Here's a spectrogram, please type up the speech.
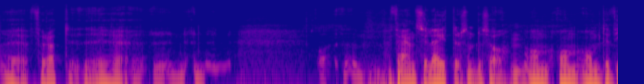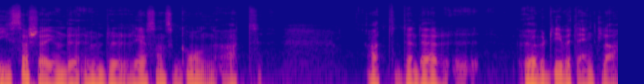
Eh, för att eh, fancy later som du sa. Mm. Om, om, om det visar sig under, under resans gång att, att den där överdrivet enkla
